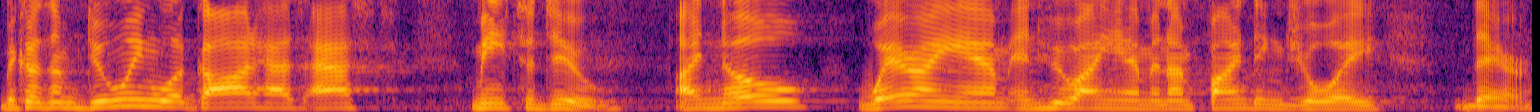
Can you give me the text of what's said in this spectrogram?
because I'm doing what God has asked me to do. I know where I am and who I am, and I'm finding joy there.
